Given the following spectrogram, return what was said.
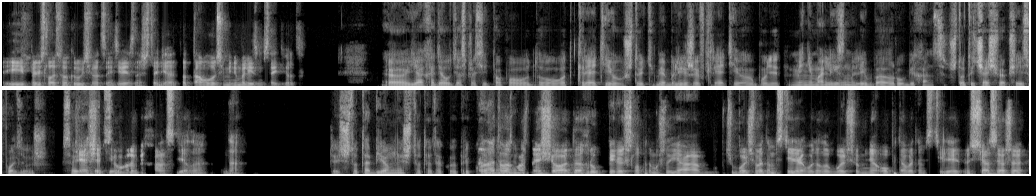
и пришлось выкручиваться, интересно, что делать. Вот там лучше минимализм зайдет. Э, я хотел у тебя спросить по поводу вот креатива. Что тебе ближе в креативах будет? Минимализм либо Ruby Hans? Что ты чаще вообще используешь? Чаще всего Ruby Hans делаю, да. То есть что-то объемное, что-то такое прикольное. Ну, это, возможно, еще от групп перешло, потому что я чуть больше в этом стиле работал, и больше у меня опыта в этом стиле. Но сейчас я уже,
